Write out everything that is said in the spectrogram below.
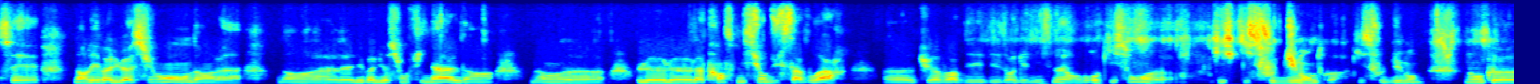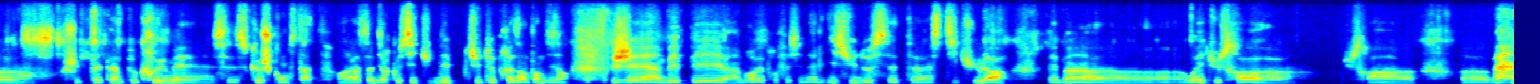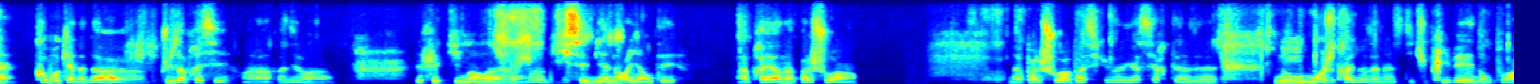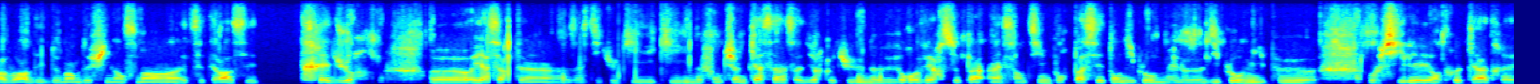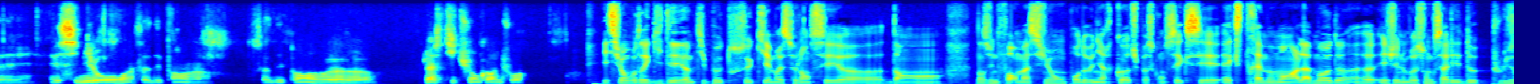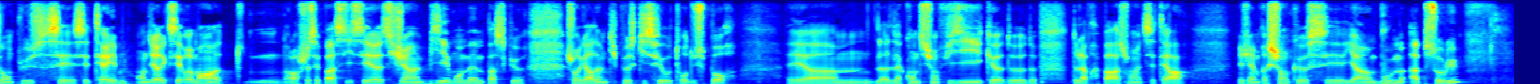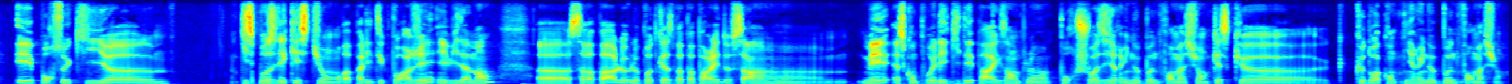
C'est dans l'évaluation, dans euh, l'évaluation finale, dans, euh, la transmission du savoir. Tu vas avoir des, des, organismes en gros qui sont qui, qui, se foutent du monde quoi, qui se foutent du monde. Donc euh, je suis peut-être un peu cru, mais c'est ce que je constate. Voilà, c'est-à-dire que si tu, te présentes en disant j'ai un BP, un brevet professionnel issu de cet institut-là, eh ben oui, tu seras tu seras ben, comme au Canada plus apprécié. Voilà, c'est-à-dire effectivement il s'est bien orienté. Après, on n'a pas le choix. Hein. N'a pas le choix parce qu'il y a certains. Euh, nous, moi, je travaille dans un institut privé, donc pour avoir des demandes de financement, etc., c'est très dur. Euh, il y a certains instituts qui, qui ne fonctionnent qu'à ça, c'est-à-dire que tu ne reverses pas un centime pour passer ton diplôme. Mais le diplôme, il peut osciller entre 4 et, et 6 000 euros. Hein. Ça dépend, ça dépend l'institut, encore une fois. Et si on voudrait guider un petit peu tous ceux qui aimeraient se lancer euh, dans, dans une formation pour devenir coach, parce qu'on sait que c'est extrêmement à la mode, euh, et j'ai l'impression que ça allait de plus en plus, c'est, terrible. On dirait que c'est vraiment... Euh, alors je sais pas si, si j'ai un biais moi-même, parce que je regarde un petit peu ce qui se fait autour du sport, et de, la, condition physique, de, de, de, la préparation, etc. Mais j'ai l'impression que c'est il y a un boom absolu. Et pour ceux qui qui se posent les questions, on va pas les décourager, évidemment. Euh, ça va pas, le, podcast va pas parler de ça, hein. mais est-ce qu'on pourrait les guider, par exemple, pour choisir une bonne formation? Qu'est-ce que que doit contenir une bonne formation?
